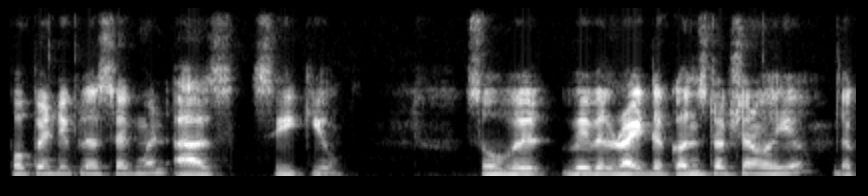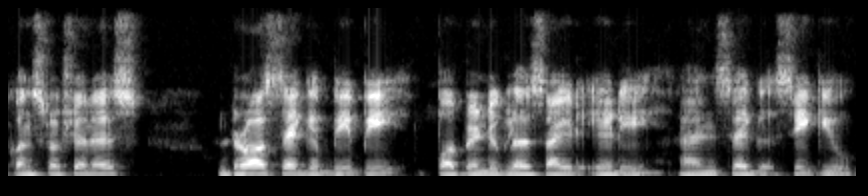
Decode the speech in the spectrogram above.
perpendicular segment as CQ. So we'll, we will write the construction over here. The construction is draw seg BP perpendicular side AD and seg CQ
